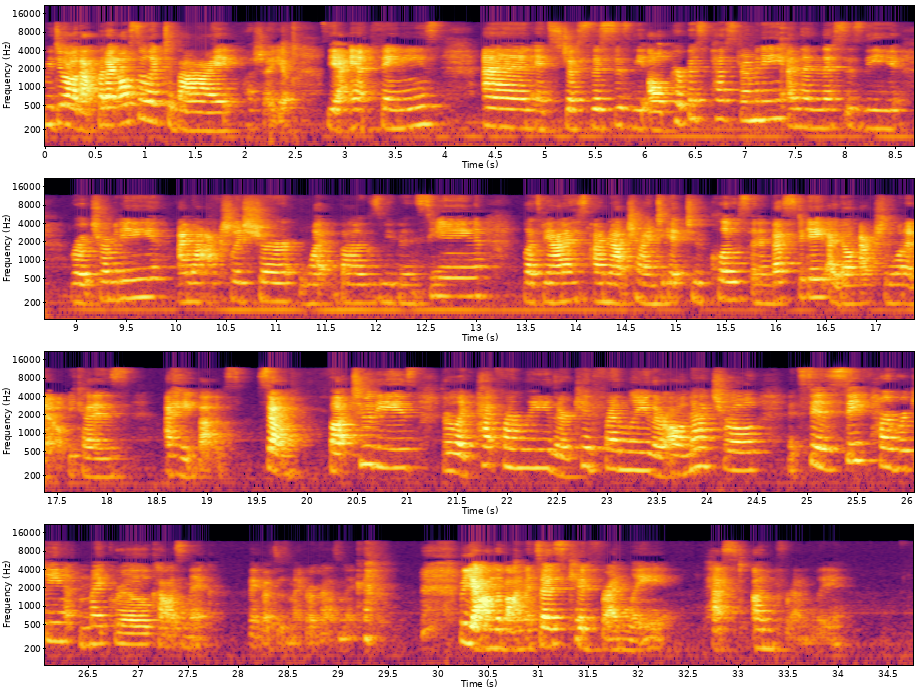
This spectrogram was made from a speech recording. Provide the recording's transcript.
we do all that. But I also like to buy, I'll show you, yeah, Aunt Fanny's. And it's just, this is the all-purpose pest remedy, and then this is the roach remedy. I'm not actually sure what bugs we've been seeing. Let's be honest, I'm not trying to get too close and investigate. I don't actually want to know because I hate bugs. So, bought two of these. They're like pet friendly, they're kid friendly, they're all natural. It says safe, hardworking, microcosmic. I think that says microcosmic. but yeah, on the bottom it says kid friendly, pest unfriendly.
